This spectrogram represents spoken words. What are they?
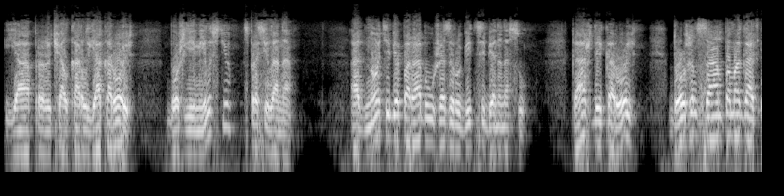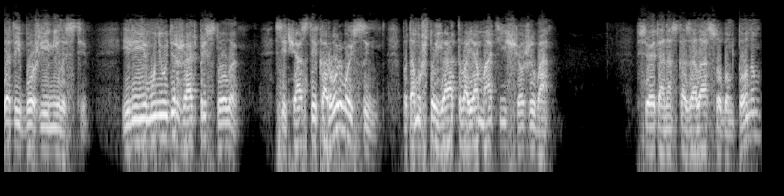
«Я», — прорычал Карл, — «я король». «Божьей милостью?» — спросила она. «Одно тебе пора бы уже зарубить себе на носу. Каждый король должен сам помогать этой Божьей милости, или ему не удержать престола. Сейчас ты король, мой сын, потому что я, твоя мать, еще жива». Все это она сказала особым тоном,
